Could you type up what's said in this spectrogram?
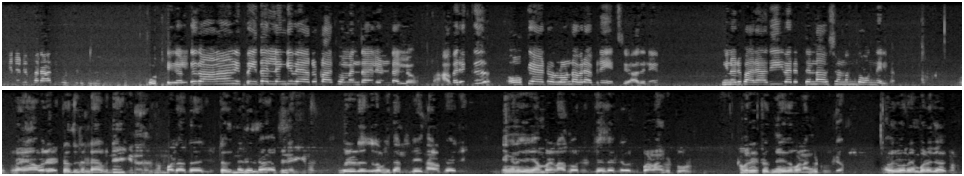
ഇങ്ങനെ ഒരു പരാതി കൊടുത്തിരിക്കുന്നത്. കുട്ടികൾക്ക് കാണാൻ ഇപ്പൊ ഇതല്ലെങ്കിൽ വേറൊരു പ്ലാറ്റ്ഫോം എന്തായാലും ഉണ്ടല്ലോ. അവർക്ക് ഓക്കെ ആയിട്ടുള്ളതുകൊണ്ട് അവർ അഭിനയിച്ചു. അതിന് ഇങ്ങനെ ഒരു പരാതി വരുത്തേണ്ട ആവശ്യമുണ്ടെന്ന് തോന്നുന്നില്ല. അവരുടെ ഇഷ്ടത്തിനല്ല അഭിനയിക്കുന്നത്? നമ്മുടെ അത് ഇഷ്ടത്തിനല്ല അഭിനയിക്കുന്നത്? അവരുടെ സംവിധാനം ചെയ്യുന്ന ആൾക്കാർ എങ്ങനെ ചെയ്യാൻ പറയണം അതുപോലെ ചെയ്താലേ അവർക്ക് പണം കിട്ടുള്ളൂ. അവരുടെ ഇഷ്ടത്തിന് ചെയ്ത പണം കിട്ടൂല. അവർ പറയും പോലെ കേൾക്കണം.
